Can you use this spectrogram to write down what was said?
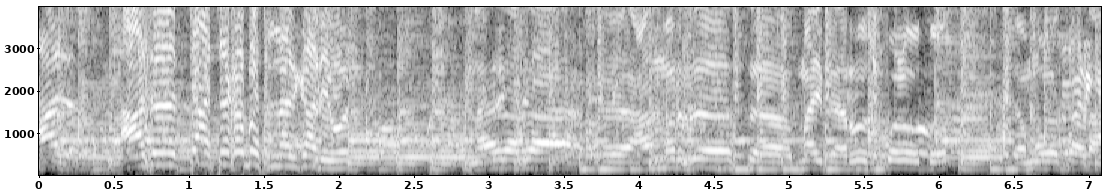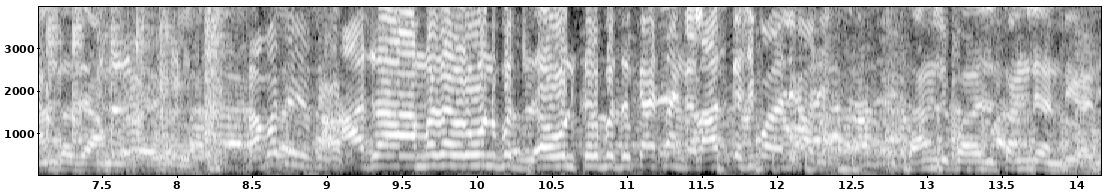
आज आज चाचा का बसला गाडीवर? नाही जरा अं, अमर माहिती रोज पळवतो. त्यामुळं थोडा अंदाज आहे अमर ड्रायव्हरला. आज ड्रायव्हर ओणबद्दल ओणकरबद्दल काय सांगाल? आज कशी पळाली गाडी? चांगली पळाली चांगली आणली गाडी.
